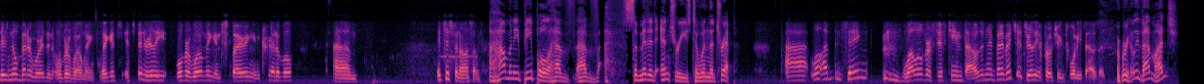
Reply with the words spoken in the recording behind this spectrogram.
there's no better word than overwhelming. Like it's it's been really overwhelming, inspiring, incredible. Um, it's just been awesome. How many people have have submitted entries to win the trip? Uh, well, I've been saying well over fifteen thousand, but I bet you it's really approaching twenty thousand. really, that much?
